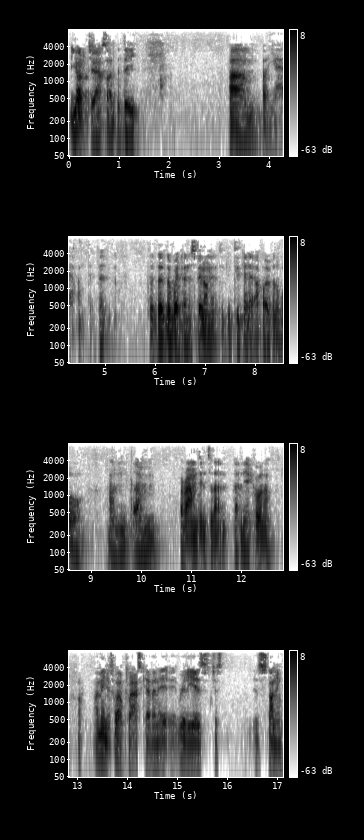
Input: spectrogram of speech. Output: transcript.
yard or two outside of the D. Um, but yeah, the, the, the, the whip and the spin on it to get, to get it up over the wall and, um, around into that, that near corner. I mean, it's world class, Kevin. It, it really is just it's stunning.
